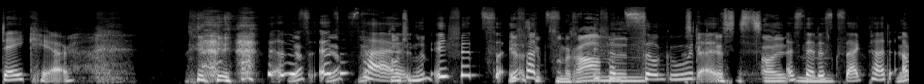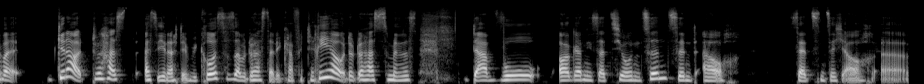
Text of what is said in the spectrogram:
Daycare. ja, Das ist es halt. schon hin. Ich finde es Ja, es gibt so einen Rahmen, so es gut, als, als der das gesagt hat. Ja. Aber genau, du hast, also je nachdem, wie groß es ist, aber du hast deine Cafeteria oder du hast zumindest da, wo Organisationen sind, sind auch, setzen sich auch äh,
